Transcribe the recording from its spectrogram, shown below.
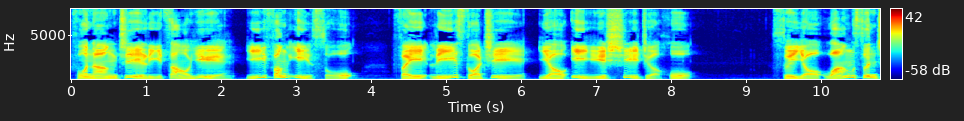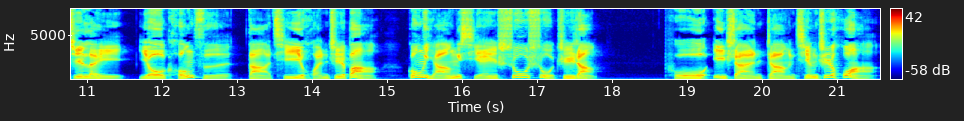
夫能治理造乐，移风易俗，非礼所治，有益于世者乎？虽有王孙之类，有孔子、大齐桓之霸，公羊贤叔庶之让，仆亦善长卿之化，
